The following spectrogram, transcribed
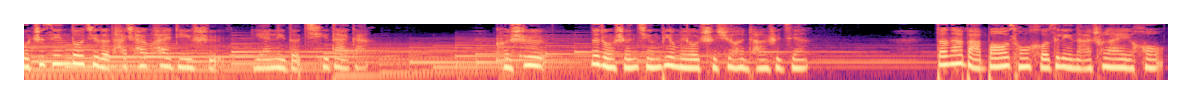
我至今都记得他拆快递时眼里的期待感。可是，那种神情并没有持续很长时间。当他把包从盒子里拿出来以后，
